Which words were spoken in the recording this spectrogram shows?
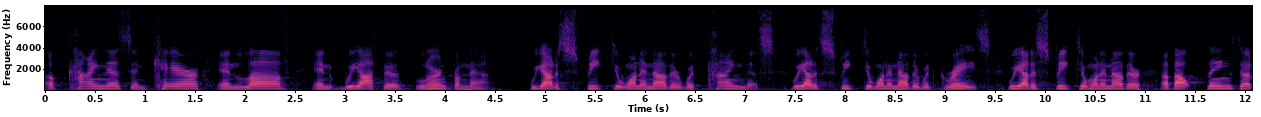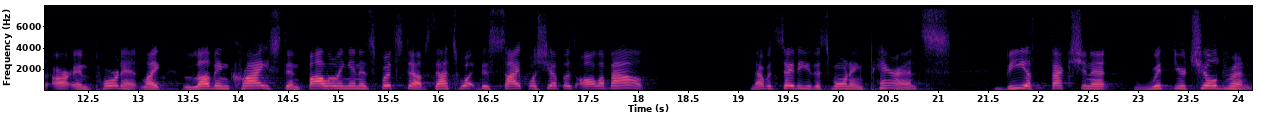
of kindness and care and love. And we ought to learn from that. We got to speak to one another with kindness. We got to speak to one another with grace. We got to speak to one another about things that are important, like loving Christ and following in his footsteps. That's what discipleship is all about. And I would say to you this morning, parents, be affectionate with your children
